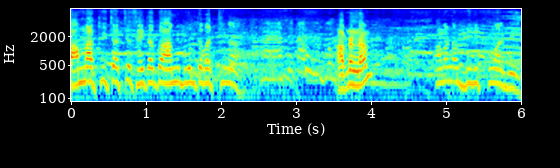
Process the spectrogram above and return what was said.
বাম্মা কি চাচ্ছে সেটা তো আমি বলতে পারছি না। আপনার নাম? আমার নাম দিলীপ কুমার বেগ।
